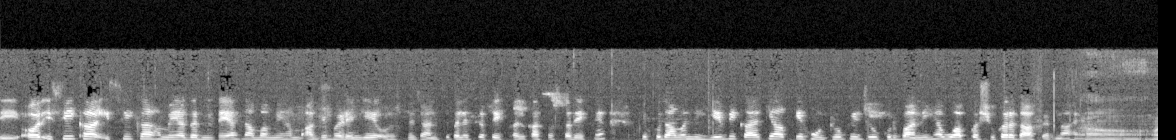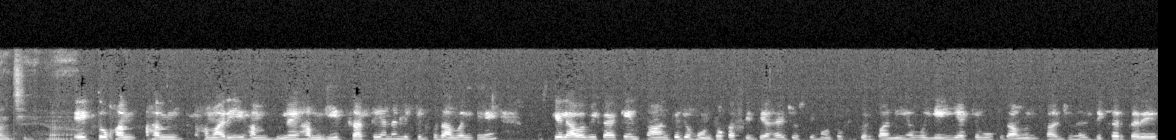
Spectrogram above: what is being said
जी और इसी का इसी का हमें अगर नया नामा में हम आगे बढ़ेंगे और उसमें जाने से पहले सिर्फ़ एक हल्का सा उसका देखते हैं कि खुदावन ने ये भी कहा कि आपके होठों की जो कुर्बानी है वो आपका शुक्र अदा करना है। हाँ, हाँ जी हाँ। एक तो हम हम हमारी हमने हम गीत गाते हैं ना लेकिन खुदावन ने उसके अलावा भी कहा कि इंसान के जो होंठों का फिद्या है जो उसके होंठों की कुर्बानी है वो यही है कि वो खुदावन का जो है ज़िक्र करे।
